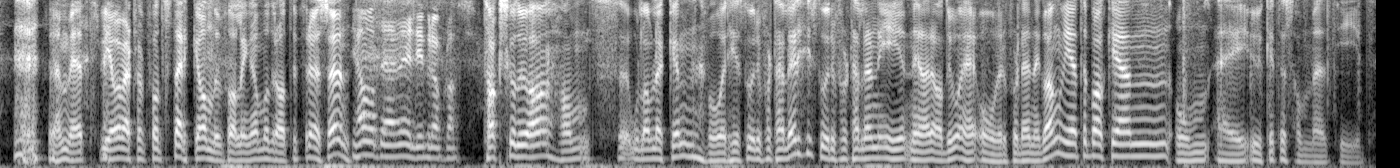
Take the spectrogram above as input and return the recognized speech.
hvem vet? Vi har i hvert fall fått sterke anbefalinger om å dra til Frøsøen. Ja, det er en veldig bra plass. Takk skal du ha, Hans Olav Løkken, vår historieforteller. Historiefortelleren i Nea Radio er over for denne gang. Vi er tilbake igjen om ei uke til samme tid.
